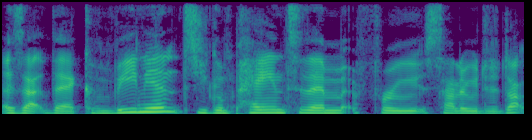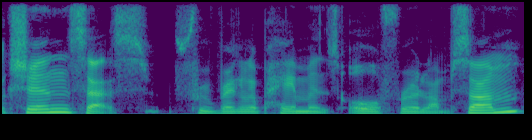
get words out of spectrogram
is that they're convenient. You can pay into them through salary deductions, that's through regular payments or through a lump sum.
